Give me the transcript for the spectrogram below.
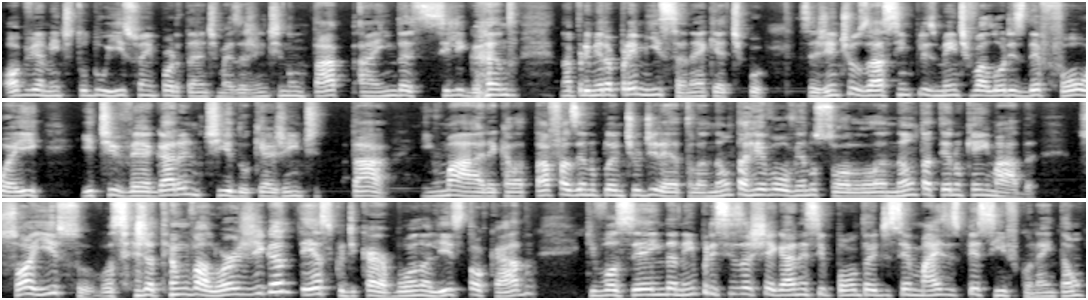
Obviamente, tudo isso é importante, mas a gente não está ainda se ligando na primeira premissa, né? Que é tipo, se a gente usar simplesmente valores default aí e tiver garantido que a gente está em uma área que ela está fazendo plantio direto, ela não está revolvendo o solo, ela não está tendo queimada. Só isso, você já tem um valor gigantesco de carbono ali estocado que você ainda nem precisa chegar nesse ponto aí de ser mais específico, né? Então,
